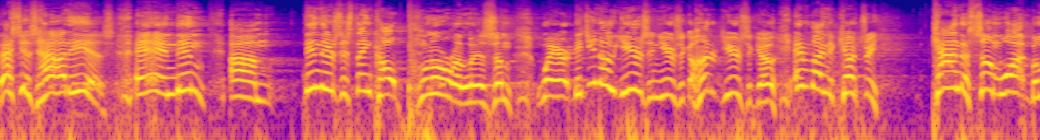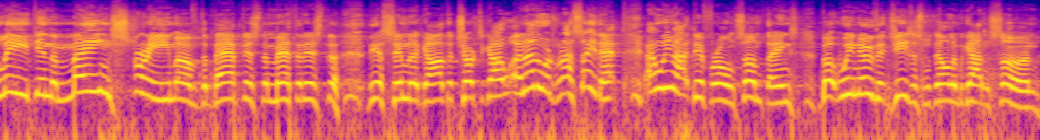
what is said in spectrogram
That's just how it is. And then, um, then there's this thing called pluralism where, did you know years and years ago, 100 years ago, everybody in the country kind of somewhat believed in the mainstream of the Baptist, the Methodist, the, the Assembly of God, the Church of God. In other words, when I say that, and we might differ on some things, but we knew that Jesus was the only begotten Son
